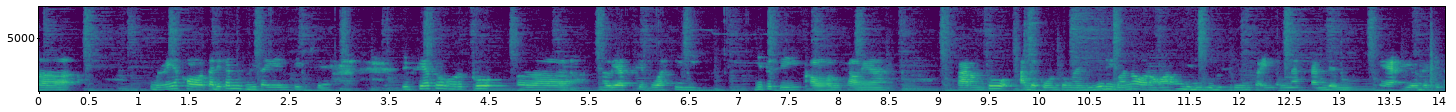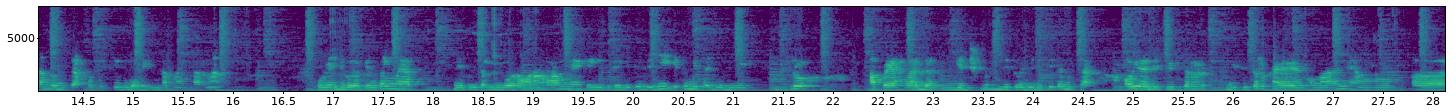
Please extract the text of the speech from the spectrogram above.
uh, sebenarnya kalau tadi kan ditanyain tips ya. Tipsnya tuh menurutku uh, ngelihat situasi gitu sih kalau misalnya sekarang tuh ada keuntungan juga di mana orang-orang jadi lebih sering ke internet kan. Dan kayak ya udah kita nggak bisa putus gitu dari internet karena kuliah juga lewat internet di Twitter juga orang-orang rame kayak gitu kayak gitu. Jadi itu bisa jadi justru apa ya ladang engagement gitu. Jadi kita bisa oh ya di Twitter di Twitter kayak yang kemarin yang uh,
